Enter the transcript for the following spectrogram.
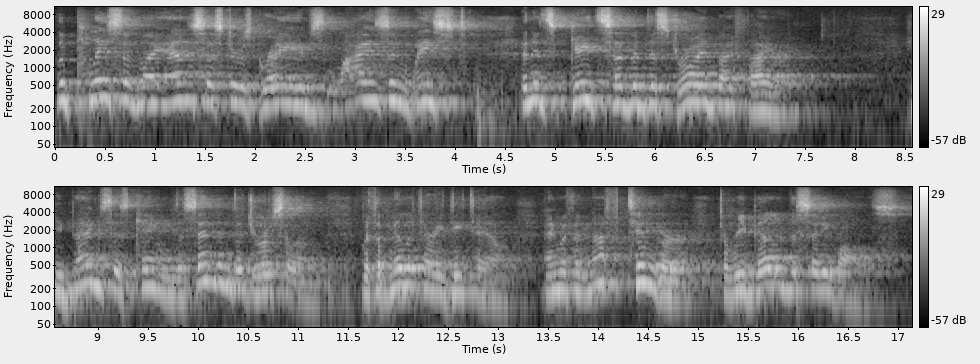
the place of my ancestors' graves, lies in waste, and its gates have been destroyed by fire. He begs his king to send him to Jerusalem with a military detail and with enough timber to rebuild the city walls.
